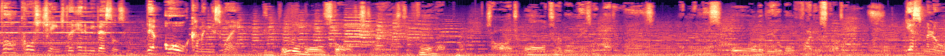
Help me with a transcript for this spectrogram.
full course change for enemy vessels. They're all coming this way. Inform all Star Destroyers to form up, charge all turbo laser batteries, and release all available fighter squadrons. Yes, my lord.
